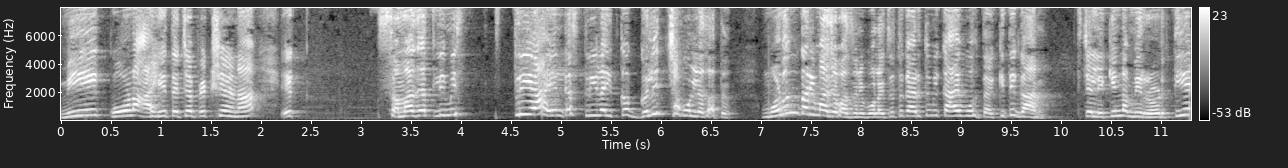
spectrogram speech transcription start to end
मी कोण आहे त्याच्यापेक्षा ना एक समाजातली मी स्त्री आहे आणि त्या स्त्रीला इतकं गलिच्छ बोललं जातं. म्हणून तरी माझ्या बाजूने बोलायचं होतं. का तुम्ही काय बोलताय? किती घाण. तिच्या लेकींना मी रडतीये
